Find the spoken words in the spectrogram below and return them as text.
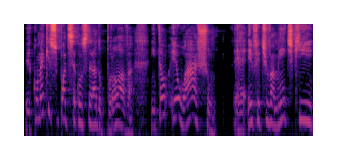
E como é que isso pode ser considerado prova? Então, eu acho é, efetivamente que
